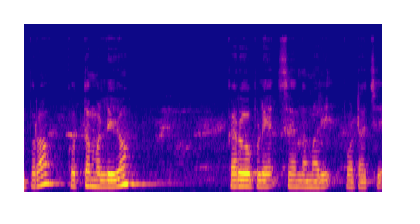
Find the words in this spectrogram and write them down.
அப்புறம் கொத்தமல்லியும் கருவேப்பிலையும் சேர்ந்த மாதிரி போட்டாச்சு.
